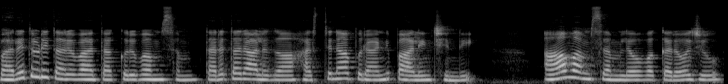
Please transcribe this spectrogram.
భరతుడి తరువాత కురువంశం తరతరాలుగా హస్తినాపురాన్ని పాలించింది. ఆ వంశంలో ఒకరోజు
